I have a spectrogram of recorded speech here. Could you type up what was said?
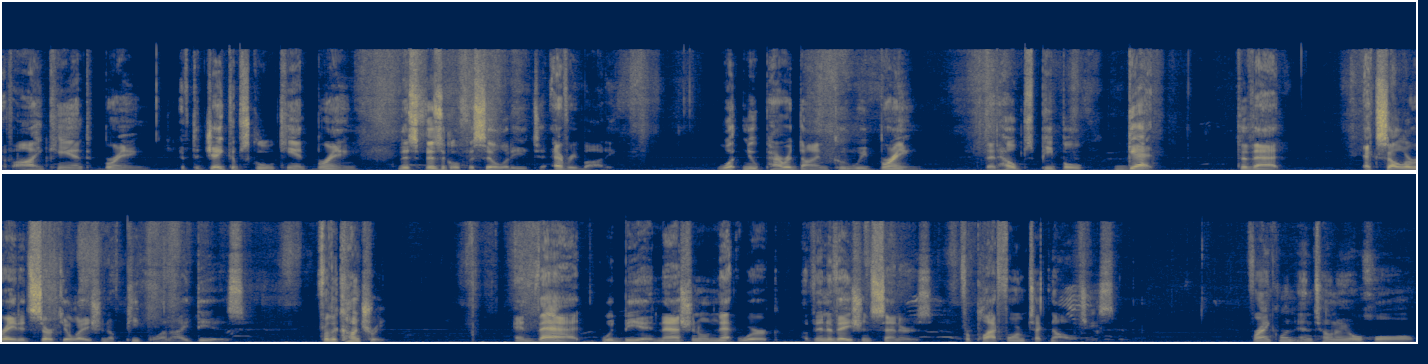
if I can't bring, if the Jacobs School can't bring this physical facility to everybody, what new paradigm could we bring that helps people get to that accelerated circulation of people and ideas for the country. And that would be a national network of innovation centers for platform technologies. Franklin Antonio Hall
